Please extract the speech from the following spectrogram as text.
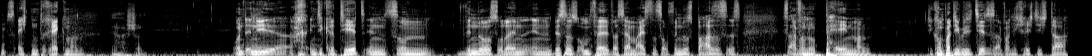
Das ist echt ein Dreck, Mann. Ja, schon. Und in die ach, Integrität in so ein Windows oder in, in ein Business-Umfeld, was ja meistens auf Windows-Basis ist, ist einfach nur Pain, Mann. Die Kompatibilität ist einfach nicht richtig da.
